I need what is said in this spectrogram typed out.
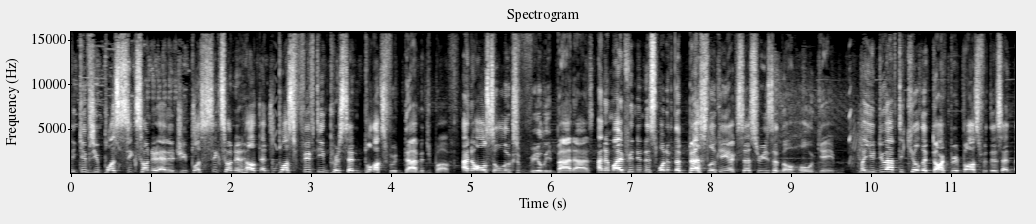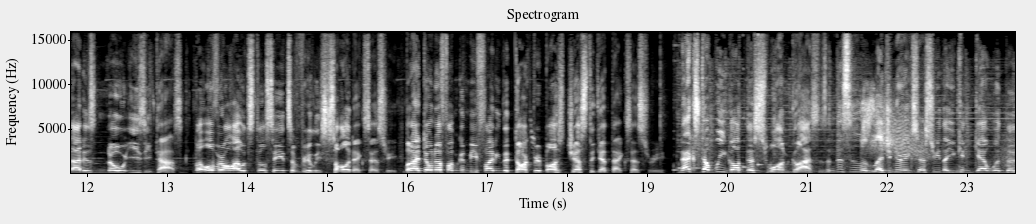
It gives you plus 600 energy, plus 600 health, and plus 15% Blox Fruit damage buff. And also looks really badass. And in my opinion, it's one of the best looking accessories in the whole game. But you do have to kill the Darkbeard boss for this, and that is no easy task. But overall, I would still say it's a really solid accessory. But I don't know if I'm to be fighting the Darkbeard boss just to get the accessory. Next up, we got the Swan Glasses. And this is a legendary accessory that you can get with a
